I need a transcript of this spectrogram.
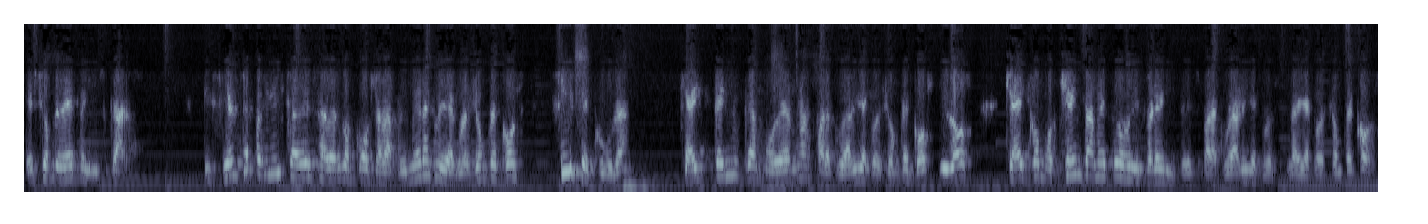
ese hombre debe pellizcarse. Y si él se pellizca, debe saber dos cosas. La primera es que la eyaculación precoz sí se cura, que hay técnicas modernas para curar la eyaculación precoz. Y dos, que hay como 80 métodos diferentes para curar la eyacula- la eyaculación precoz.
